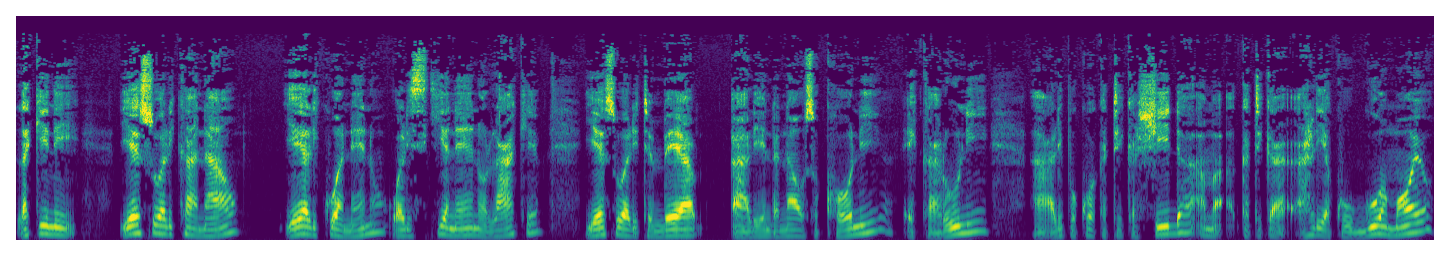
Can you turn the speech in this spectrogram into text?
lakini Yesu alikaa nao. Yeye alikuwa neno, walisikia neno lake. Yesu alitembea, alienda nao sokoni, hekaruni alipokuwa katika shida ama katika hali ya kuugua moyo,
